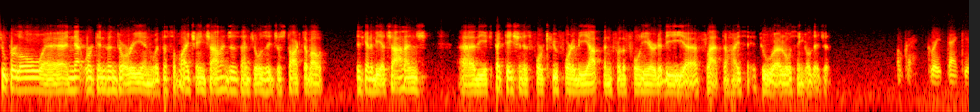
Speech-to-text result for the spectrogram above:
super low uh, network inventory and with the supply chain challenges that José just talked about is gonna be a challenge. Uh, the expectation is for Q4 to be up and for the full year to be uh, flat to uh, low single digit. Okay, great. Thank you.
